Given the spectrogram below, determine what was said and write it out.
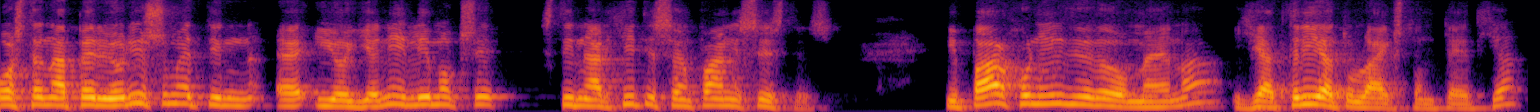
ώστε να περιορίσουμε την ε, ιογενή λίμωξη στην αρχή της εμφάνισής της. Υπάρχουν ήδη δεδομένα, για τρία τουλάχιστον τέτοια,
